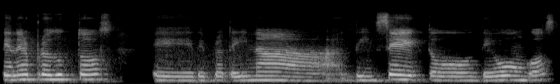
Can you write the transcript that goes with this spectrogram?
tener productos eh, de proteína de insectos, de hongos,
